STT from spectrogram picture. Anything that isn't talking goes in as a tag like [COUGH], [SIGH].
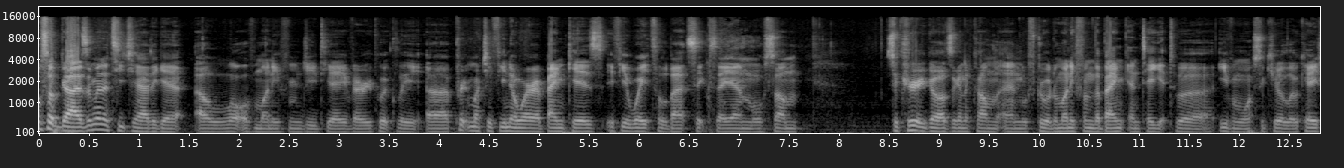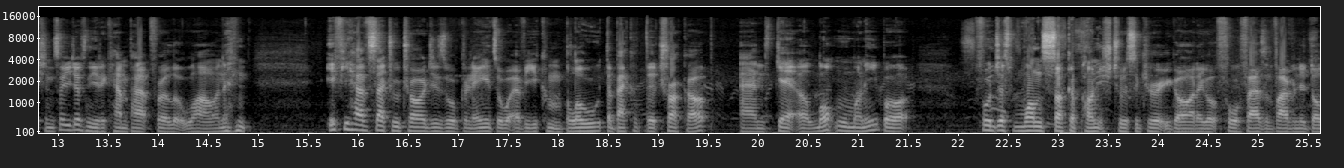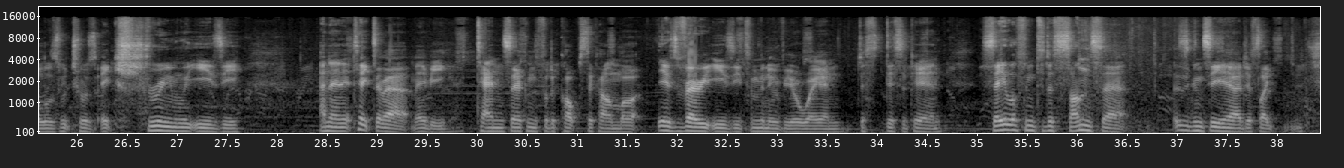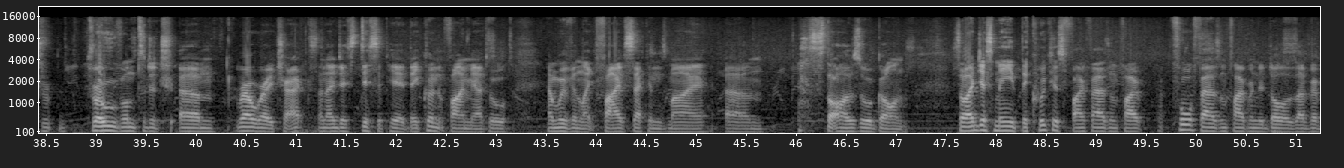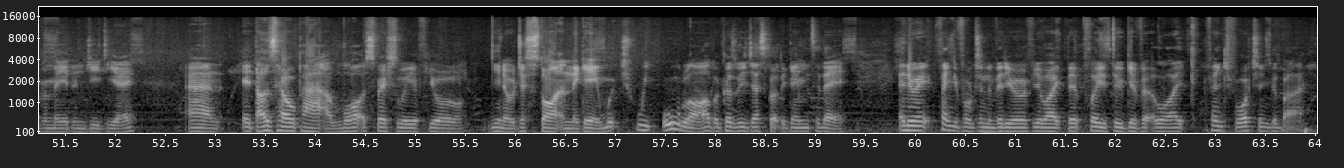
What's up guys, I'm going to teach you how to get a lot of money from GTA very quickly. Uh, pretty much if you know where a bank is, if you wait till about 6am or some security guards are going to come and withdraw the money from the bank and take it to a even more secure location. So you just need to camp out for a little while and then [LAUGHS] if you have satchel charges or grenades or whatever you can blow the back of the truck up and get a lot more money but for just one sucker punch to a security guard I got $4,500 which was extremely easy and then it takes about maybe 10 seconds for the cops to come but it's very easy to maneuver your way and just disappear. And sail off into the sunset. As you can see here I just like dr drove onto the um, railway tracks and I just disappeared. They couldn't find me at all. And within like 5 seconds my um, [LAUGHS] stars were gone. So I just made the quickest $4,500 I've ever made in GTA and it does help out a lot especially if you're you know just starting the game which we all are because we just got the game today. Anyway thank you for watching the video. If you liked it please do give it a like. Thank you for watching. Goodbye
